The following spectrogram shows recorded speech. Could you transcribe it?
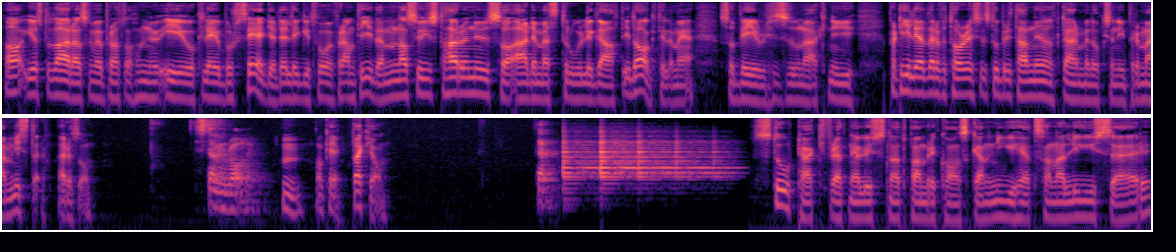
Ja, just det där som vi har pratat om nu, EU och Labours seger, det ligger två i framtiden. Men alltså just här och nu så är det mest troliga att idag till och med så blir Sunak ny partiledare för Tories i Storbritannien och därmed också ny premiärminister. Är det så? Det stämmer bra det. Mm, Okej, okay. tack Jan. Tack. Stort tack för att ni har lyssnat på amerikanska nyhetsanalyser.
